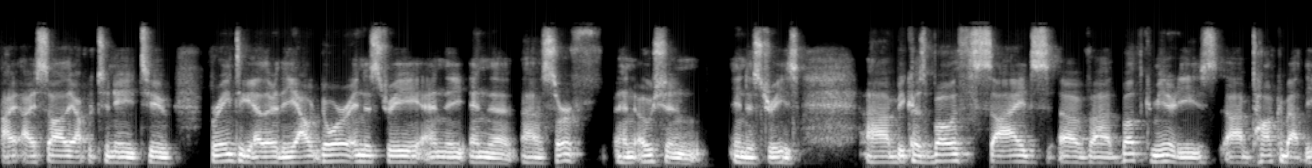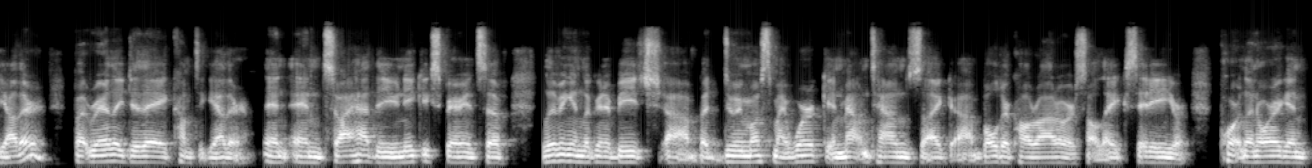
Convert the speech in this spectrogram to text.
I, I, saw the opportunity to bring together the outdoor industry and the and the uh, surf and ocean industries uh, because both sides of uh, both communities um, talk about the other, but rarely do they come together. And and so I had the unique experience of living in Laguna Beach, uh, but doing most of my work in mountain towns like uh, Boulder, Colorado, or Salt Lake City, or Portland, Oregon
